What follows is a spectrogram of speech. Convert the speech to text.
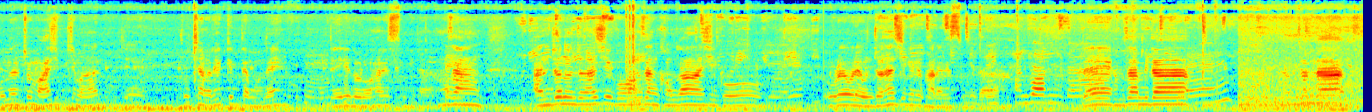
오늘 좀 아쉽지만 이제 도착을 했기 때문에 네. 내리도록 하겠습니다. 항상 안전운전 하시고 항상 건강하시고 네. 오래오래 운전하시기를 바라겠습니다. 네, 감사합니다. 네, 감사합니다. 네. 감사합니다.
